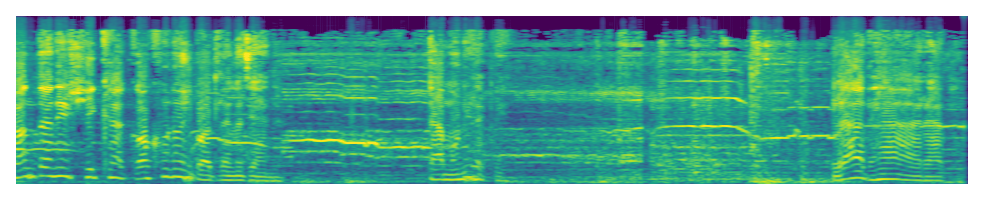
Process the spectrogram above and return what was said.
সন্তানের শিক্ষা কখনোই বদলানো যায় না। তা মনে রাখবেন। রাধা রাধা।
